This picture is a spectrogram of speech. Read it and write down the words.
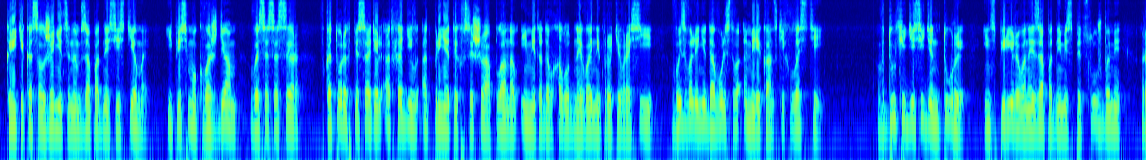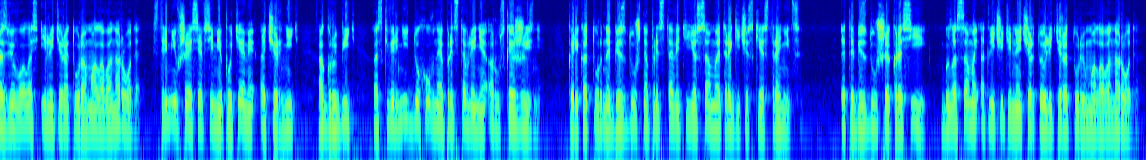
Критика Солженицыным западной системы и письмо к вождям в СССР, которых писатель отходил от принятых в США планов и методов холодной войны против России – вызвали недовольство американских властей. В духе диссидентуры инспирированной западными спецслужбами, развивалась и литература малого народа, стремившаяся всеми путями очернить, огрубить, осквернить духовное представление о русской жизни, карикатурно-бездушно представить ее самые трагические страницы. Это бездушие к России было самой отличительной чертой литературы малого народа.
